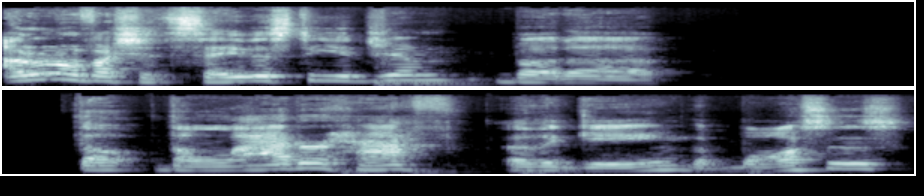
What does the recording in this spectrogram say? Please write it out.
I don't know if I should say this to you, Jim, but uh, the the latter half of the game, the bosses,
